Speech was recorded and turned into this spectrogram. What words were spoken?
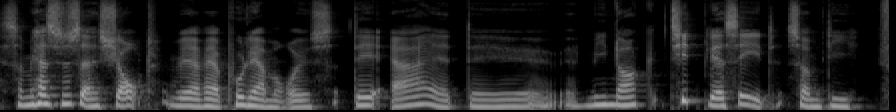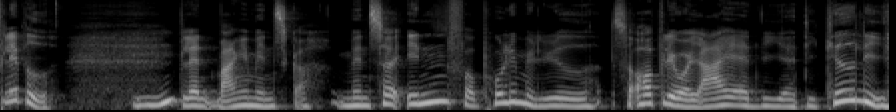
som jeg synes er sjovt ved at være polyamorøs, det er, at øh, vi nok tit bliver set som de flippede Mm-hmm. blandt mange mennesker. Men så inden for polymiljøet, så oplever jeg, at vi er de kedelige.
